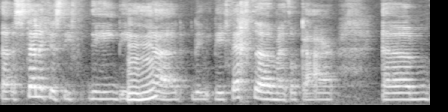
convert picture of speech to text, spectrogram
uh, stelletjes die, die, die, mm -hmm. ja, die, die, vechten met elkaar. Um,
